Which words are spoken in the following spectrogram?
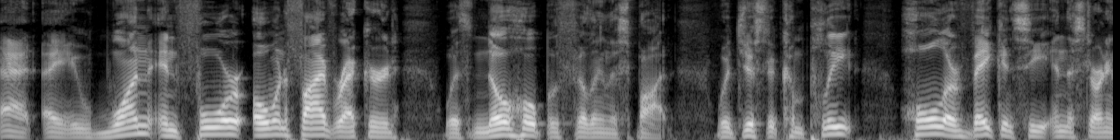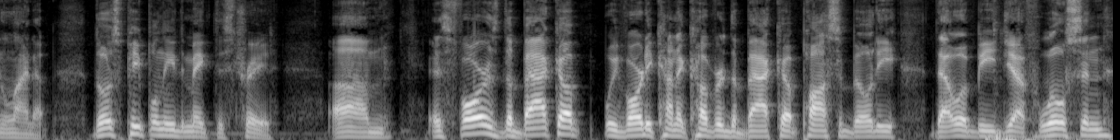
at a 1 and 4 0 and 5 record with no hope of filling the spot with just a complete hole or vacancy in the starting lineup. Those people need to make this trade. Um, as far as the backup, we've already kind of covered the backup possibility. That would be Jeff Wilson.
